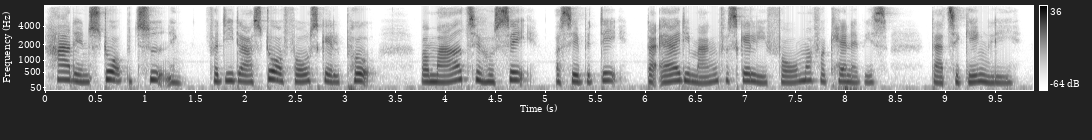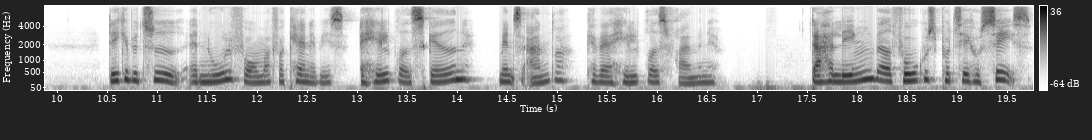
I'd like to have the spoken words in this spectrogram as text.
har det en stor betydning, fordi der er stor forskel på, hvor meget THC og CBD der er i de mange forskellige former for cannabis, der er tilgængelige. Det kan betyde, at nogle former for cannabis er helbredsskadende, mens andre kan være helbredsfremmende. Der har længe været fokus på THC's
